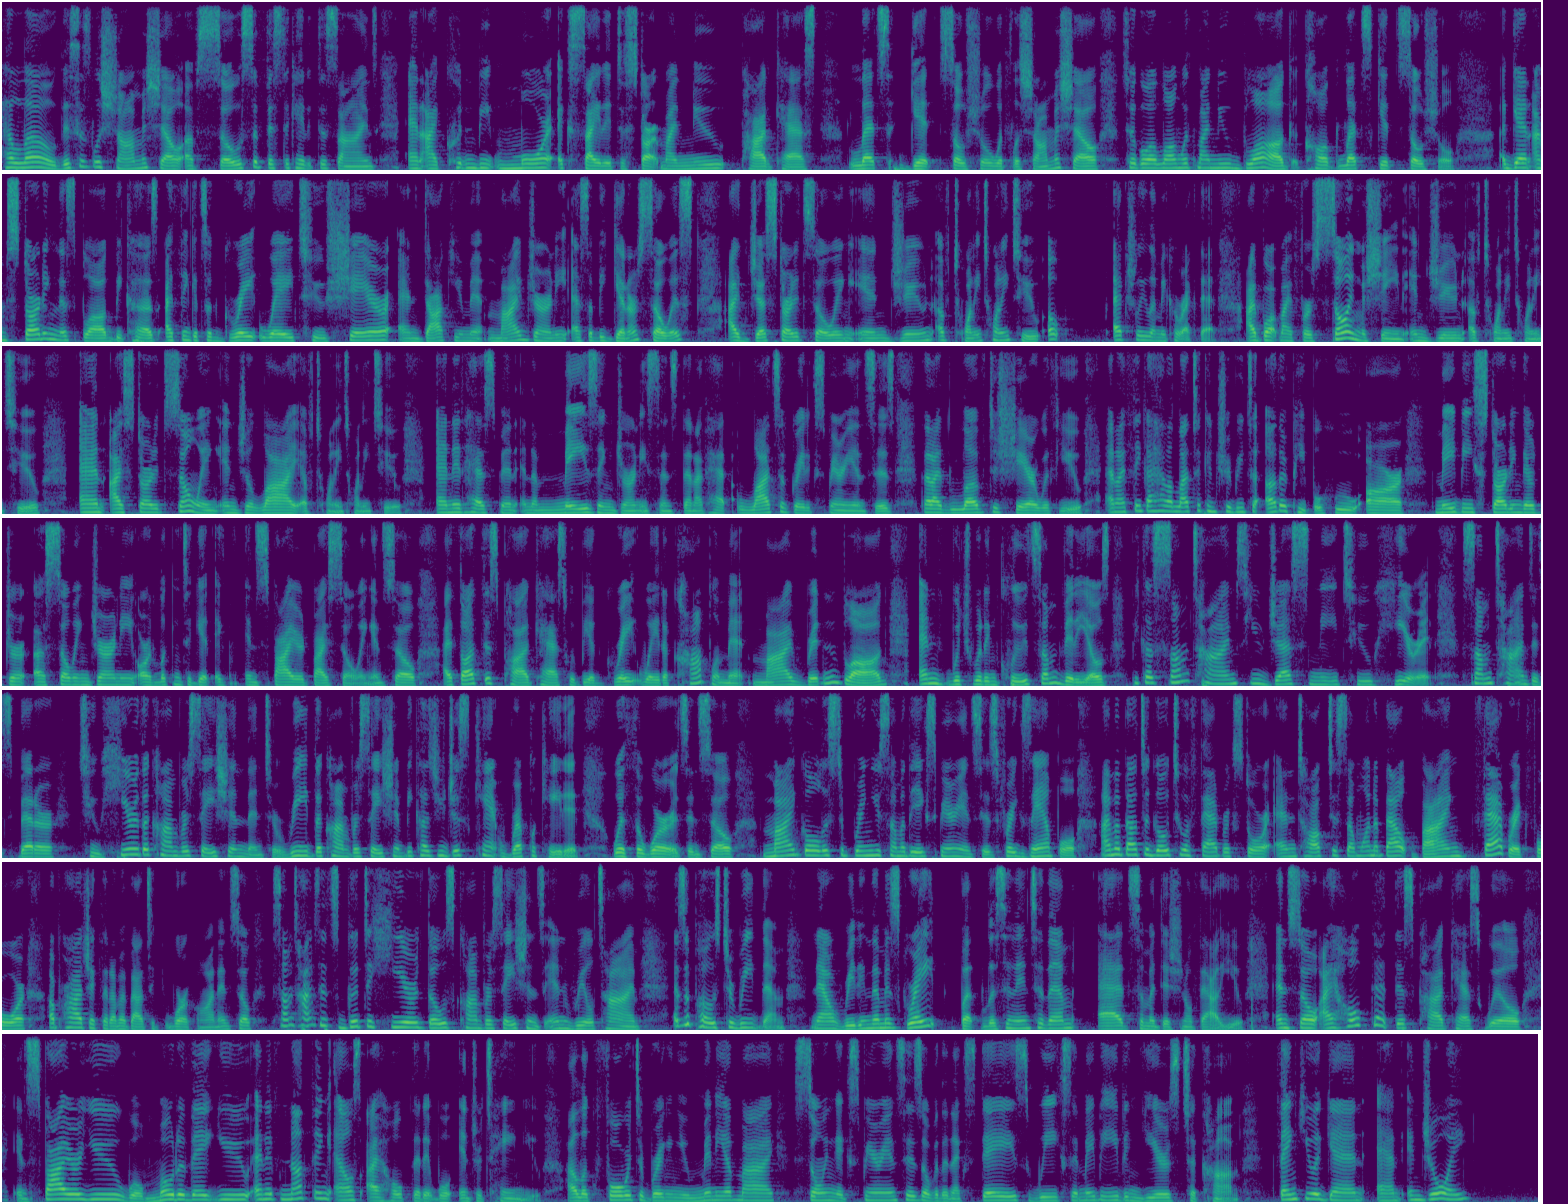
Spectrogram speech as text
Hello, this is LaShawn Michelle of So Sophisticated Designs, and I couldn't be more excited to start my new podcast, Let's Get Sewcial with LaShawn Michelle, to go along with my new blog called Let's Get Sewcial. Again, I'm starting this blog because I think it's a great way to share and document my journey as a beginner sewist. I just started sewing in June of 2022. Oh, actually, let me correct that. I bought my first sewing machine in June of 2022, and I started sewing in July of 2022. And it has been an amazing journey since then. I've had lots of great experiences that I'd love to share with you. And I think I have a lot to contribute to other people who are maybe starting their uh, sewing journey or looking to get inspired by sewing. And so I thought this podcast would be a great way to complement my written blog, and which would include include some videos because sometimes you just need to hear it. Sometimes it's better to hear the conversation than to read the conversation because you just can't replicate it with the words. And so, my goal is to bring you some of the experiences. For example, I'm about to go to a fabric store and talk to someone about buying fabric for a project that I'm about to work on. And so, sometimes it's good to hear those conversations in real time as opposed to read them. Now, reading them is great but listening to them adds some additional value. And so I hope that this podcast will inspire you, will motivate you, and if nothing else, I hope that it will entertain you. I look forward to bringing you many of my sewing experiences over the next days, weeks, and maybe even years to come. Thank you again and enjoy.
